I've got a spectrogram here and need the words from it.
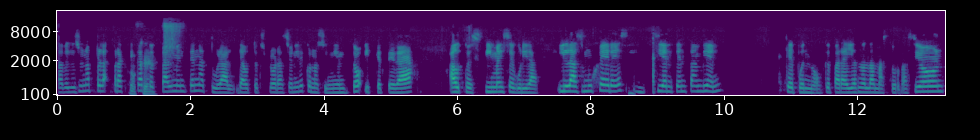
A veces es una práctica totalmente natural de autoexploración y de conocimiento y que te da autoestima y seguridad. Y las mujeres sienten también que pues no, que para ellas no es la masturbación,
